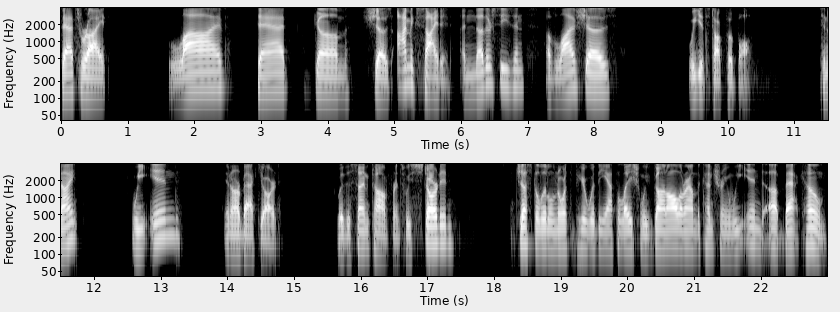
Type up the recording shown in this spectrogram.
That's right live dad gum shows. I'm excited. Another season of live shows. We get to talk football. Tonight, we end in our backyard with the Sun Conference. We started just a little north of here with the Appalachian. We've gone all around the country and we end up back home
